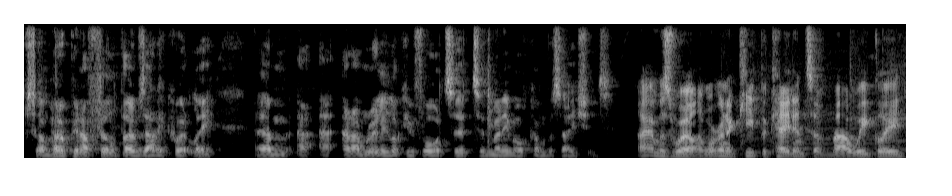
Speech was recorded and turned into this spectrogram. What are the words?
so I'm hoping I've filled those adequately, um, and I'm really looking forward to, to many more conversations. I am as well. And we're going to keep the cadence of bi weekly.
